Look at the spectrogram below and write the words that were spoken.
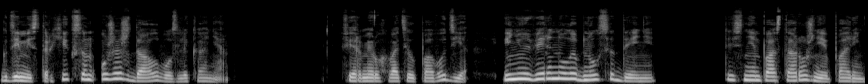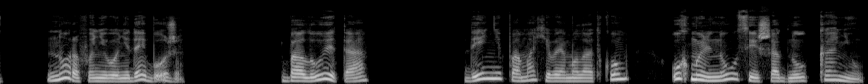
где мистер Хиксон уже ждал возле коня. Фермер ухватил поводья и неуверенно улыбнулся Дэнни. «Ты с ним поосторожнее, парень. Норов у него, не дай боже». «Балует, а?» Дэнни, помахивая молотком, ухмыльнулся и шагнул к коню,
